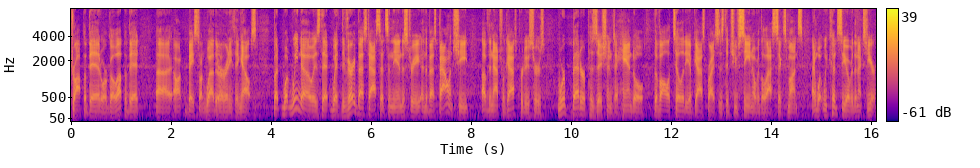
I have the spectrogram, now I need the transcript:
drop a bit or go up a bit uh, based on weather yeah. or anything else. But what we know is that with the very best assets in the industry and the best balance sheet of the natural gas producers, we're better positioned to handle the volatility of gas prices that you've seen over the last six months and what we could see over the next year.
